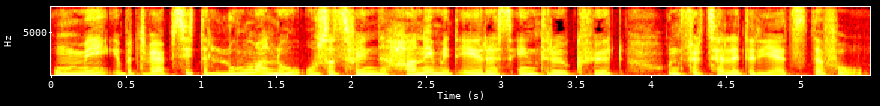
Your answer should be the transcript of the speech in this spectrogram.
Um mehr über die Webseite Lumalu herauszufinden, habe ich mit ihr ein Interview geführt und erzähle dir jetzt davon.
